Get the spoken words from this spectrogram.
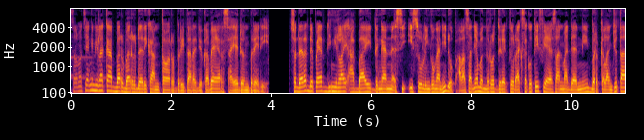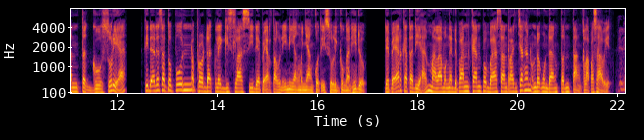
Selamat siang, inilah kabar baru dari kantor Berita Radio KBR, saya Don Brady. Saudara DPR dinilai abai dengan si isu lingkungan hidup. Alasannya menurut Direktur Eksekutif Yayasan Madani Berkelanjutan Teguh Surya, tidak ada satupun produk legislasi DPR tahun ini yang menyangkut isu lingkungan hidup. DPR kata dia malah mengedepankan pembahasan rancangan undang-undang tentang kelapa sawit. Jadi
